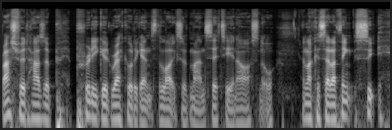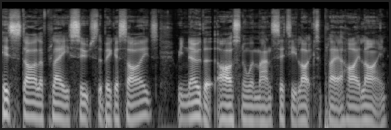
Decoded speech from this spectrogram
Rashford has a pretty good record against the likes of Man City and Arsenal. And like I said, I think his style of play suits the bigger sides. We know that Arsenal and Man City like to play a high line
